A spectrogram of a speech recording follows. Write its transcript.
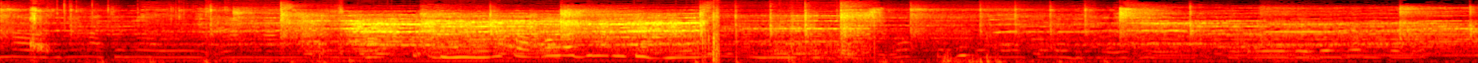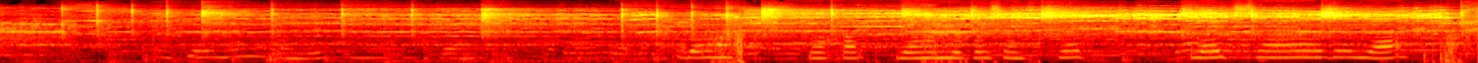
Nah, Aku lagi. Jangan lupa, subscribe, like, share ya.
